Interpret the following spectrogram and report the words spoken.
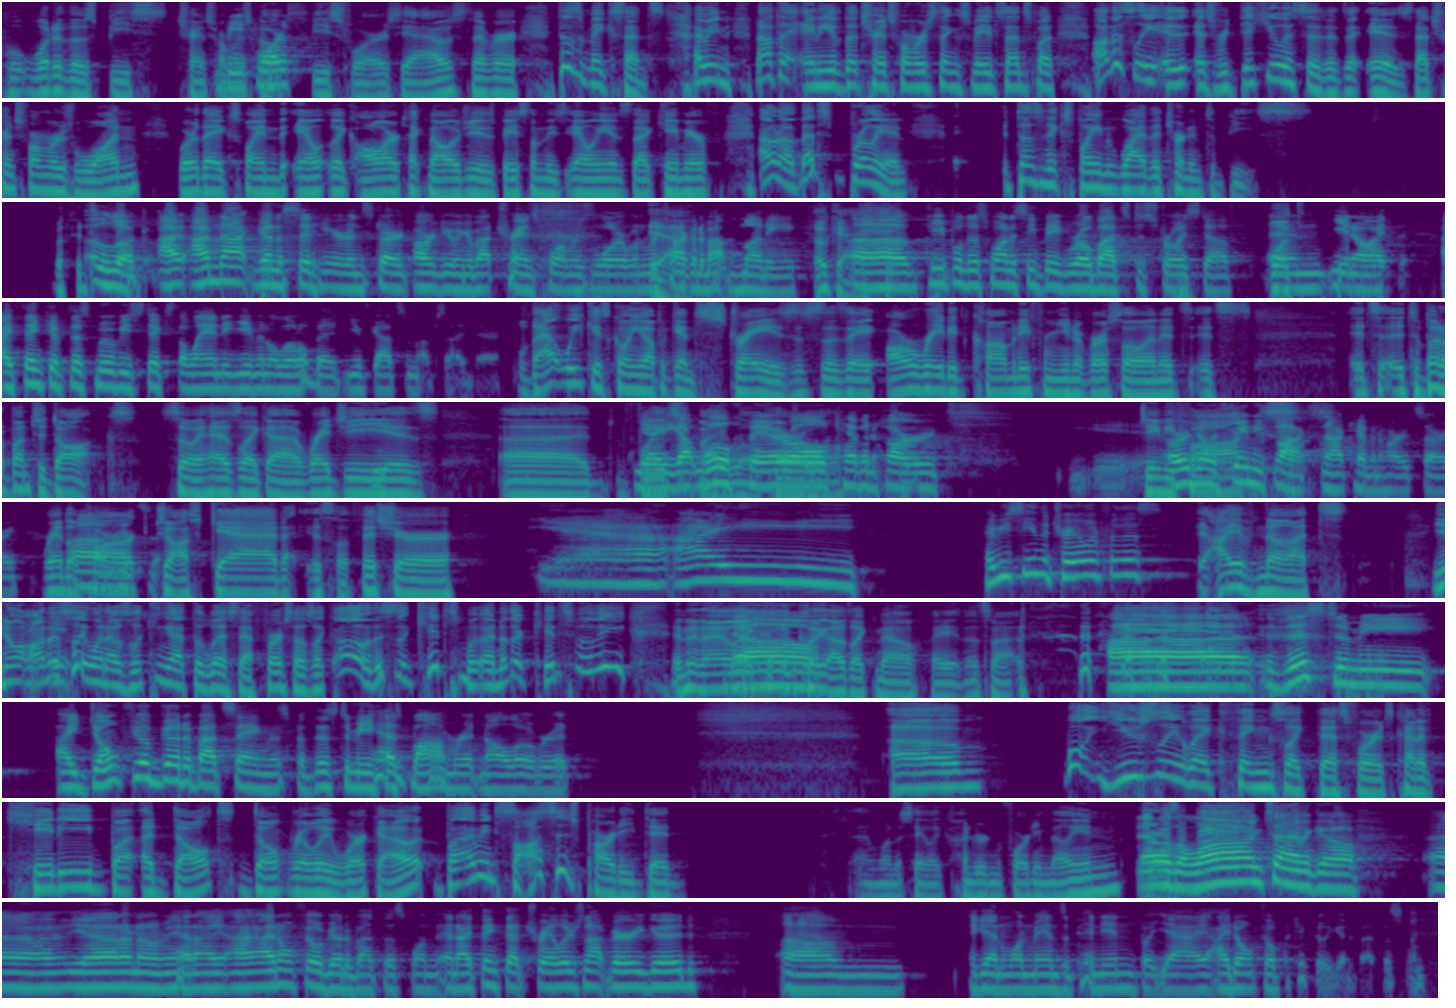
what are those beast transformers beast called? wars? Beast wars. Yeah i was never it doesn't make sense. I mean not that any of the transformers things made sense but honestly as ridiculous as it is that transformers one where they explain the, like all our technology is based on these aliens that came here i don't know that's brilliant. It doesn't explain why they turn into beasts uh, look, I, am not going to sit here and start arguing about Transformers lore when we're yeah. talking about money. Okay. Uh, people just want to see big robots destroy stuff, and you know, I th- I think if this movie sticks the landing even a little bit, you've got some upside there. Well, that week is going up against Strays. This is a R-rated comedy from Universal, and it's it's it's it's about a bunch of dogs. So it has like uh, Reggie is. Uh, yeah, you got Will, Will Ferrell, Ferrell, Kevin Hart. Jamie or Foxx, no, it's Jamie Foxx, not Kevin Hart. Sorry, Randall um, Park, Josh Gad, Isla Fisher. Yeah, I have you seen the trailer for this? I have not. You know, honestly, it, when I was looking at the list at first, I was like, "Oh, this is a kids mo- another kids movie," and then I like, no. I was like, "No, wait, that's not." uh, this to me, I don't feel good about saying this, but this to me has bomb written all over it. Um, well, usually like things like this where it's kind of kiddie but adult don't really work out. But I mean, Sausage Party did. I want to say like 140 million. That was a long time ago. Uh, yeah, I don't know, man. I, I, I don't feel good about this one, and I think that trailer's not very good. Um, again, one man's opinion, but yeah, I, I don't feel particularly good about this one.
